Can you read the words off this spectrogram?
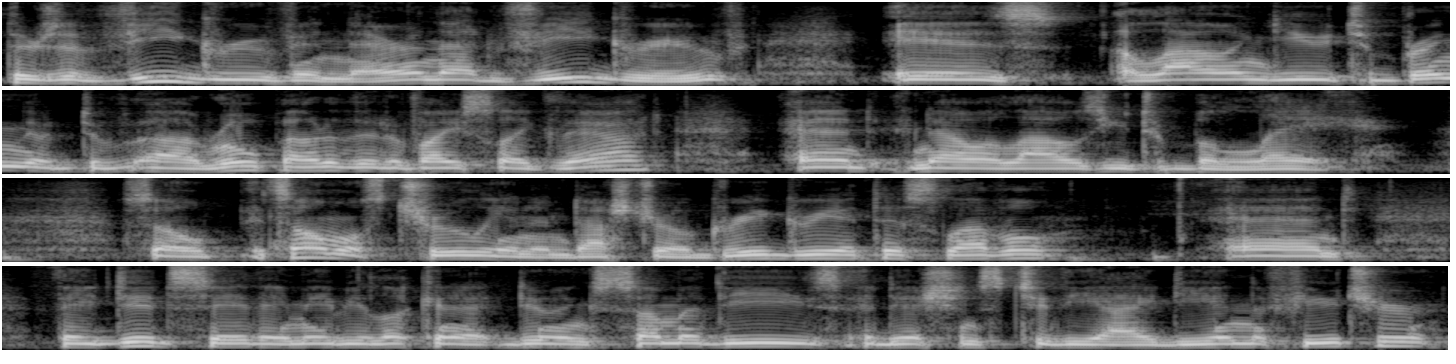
there's a V groove in there, and that V groove is allowing you to bring the uh, rope out of the device like that, and now allows you to belay. So it's almost truly an industrial gree at this level, and they did say they may be looking at doing some of these additions to the ID in the future.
